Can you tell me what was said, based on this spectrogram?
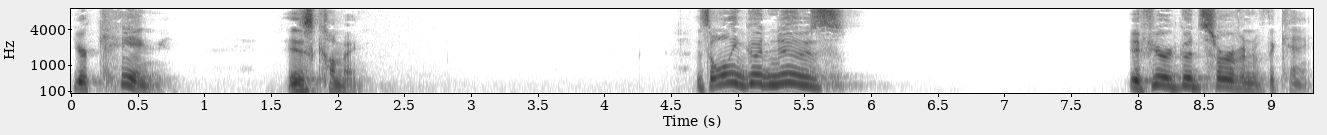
Your king is coming. It's only good news if you're a good servant of the king.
